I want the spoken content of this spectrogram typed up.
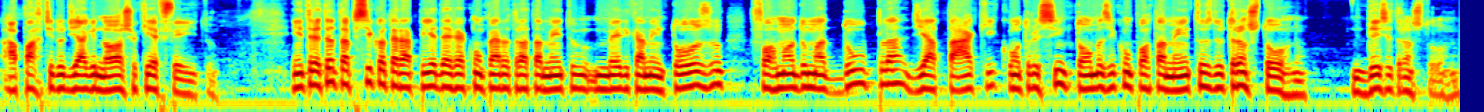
a partir do diagnóstico que é feito. Entretanto, a psicoterapia deve acompanhar o tratamento medicamentoso, formando uma dupla de ataque contra os sintomas e comportamentos do transtorno, desse transtorno.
